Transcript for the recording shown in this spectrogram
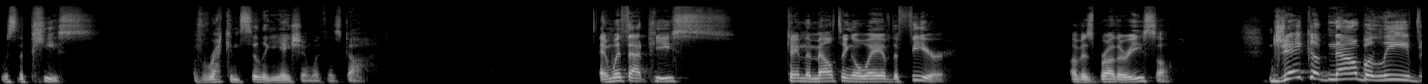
was the peace of reconciliation with his God. And with that peace came the melting away of the fear of his brother Esau. Jacob now believed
